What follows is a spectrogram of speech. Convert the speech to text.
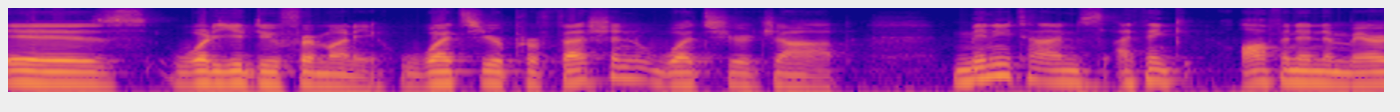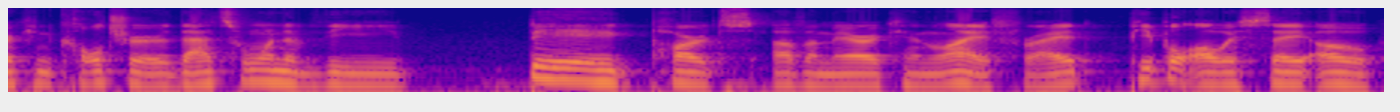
is what do you do for money? What's your profession? What's your job? Many times, I think often in American culture, that's one of the big parts of American life, right? People always say, oh,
